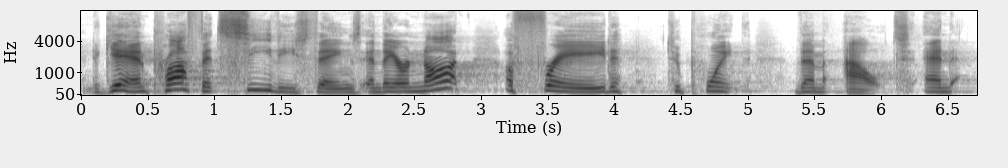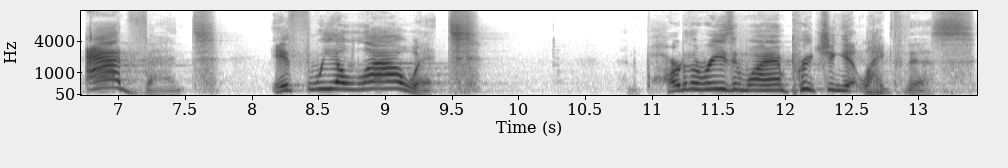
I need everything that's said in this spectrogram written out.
And again, prophets see these things and they are not afraid to point them out. And Advent, if we allow it, and part of the reason why I'm preaching it like this,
